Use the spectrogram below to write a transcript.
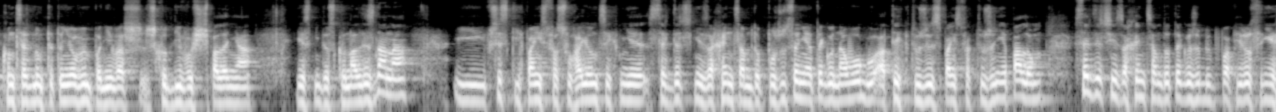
koncernom tytoniowym, ponieważ szkodliwość palenia jest mi doskonale znana. I wszystkich Państwa słuchających mnie serdecznie zachęcam do porzucenia tego nałogu, a tych którzy z Państwa, którzy nie palą, serdecznie zachęcam do tego, żeby po papierosy nie,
